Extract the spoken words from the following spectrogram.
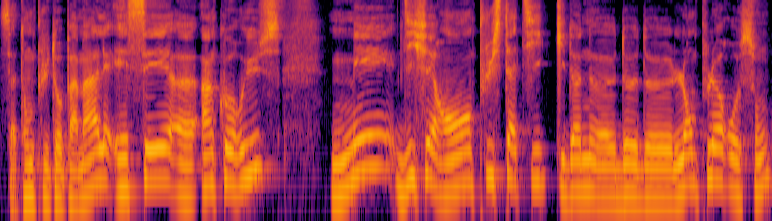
Ça tombe plutôt pas mal. Et c'est un chorus mais différent, plus statique, qui donne euh, de, l'ampleur au son.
